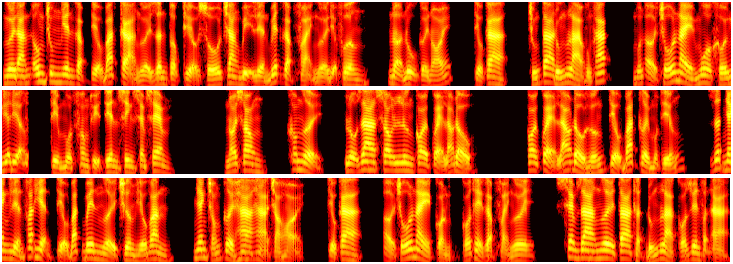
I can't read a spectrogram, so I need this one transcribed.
Người đàn ông trung niên gặp tiểu bát cả người dân tộc thiểu số trang bị liền biết gặp phải người địa phương, nợ nụ cười nói, tiểu ca, chúng ta đúng là vùng khác muốn ở chỗ này mua khối nghĩa địa, tìm một phong thủy tiên sinh xem xem. Nói xong, không người, lộ ra sau lưng coi quẻ lão đầu. Coi quẻ lão đầu hướng tiểu bát cười một tiếng, rất nhanh liền phát hiện tiểu bát bên người trương hiếu văn, nhanh chóng cười ha hả chào hỏi, tiểu ca, ở chỗ này còn có thể gặp phải ngươi, xem ra ngươi ta thật đúng là có duyên phận à.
